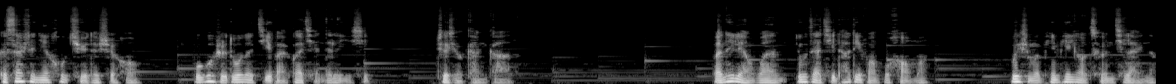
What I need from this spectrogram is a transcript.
可三十年后取的时候，不过是多了几百块钱的利息，这就尴尬了。把那两万用在其他地方不好吗？为什么偏偏要存起来呢？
